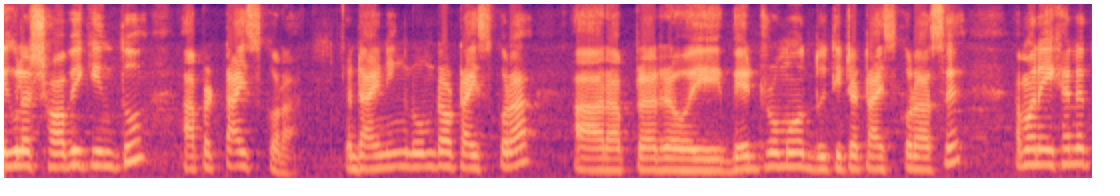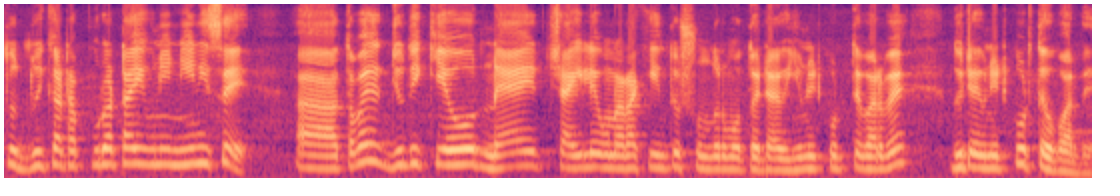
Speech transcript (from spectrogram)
এগুলো সবই কিন্তু আপনার টাইস করা। ডাইনিং রুমটাও টাইস করা আর আপনার ওই বেডরুমও দুই তিনটা টাইস করা আছে। মানে এখানে তো দুই কাঠা পুরাটাই উনি নিয়ে নিছে। তবে যদি কেউ নেয়, চাইলে ওনারা কিন্তু সুন্দর মতো এটা ইউনিট করতে পারবে, দুইটা ইউনিট করতেও পারবে।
